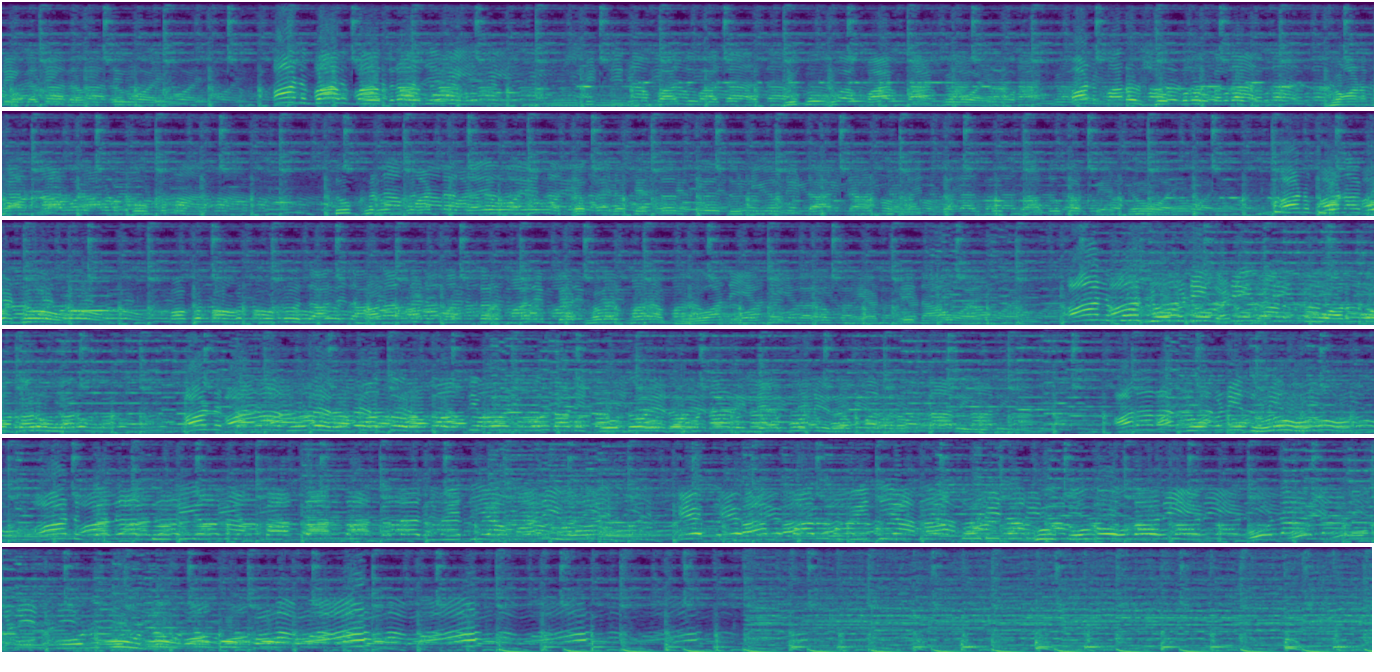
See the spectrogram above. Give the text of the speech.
રમતી હોય. અન બાપ ગોધરા જેવી સિટીના બાજુ કદા જીગુવા પાઠ નાખ્યો હોય. અન મારો છોકરો કદા જોણ ગાણ ના હોય પણ કોકમાં દુઃખના માટે ગયો હોય ને જગત છેતરતીઓ દુનિયાની ડાકરાનો લઈને કદા દુઃખ સાધુ પર બેઠો હોય. અન ભોણા બેઠો પગનો મોટો જાને હાડાની મંતર મારી બેઠો હોય. મારા ભુવાની એમ કલમ હેડતી ના હોય. અન હું જોગણી ઘણી રમનારી રમત રમનારી અરે જોગણી ધૂળું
